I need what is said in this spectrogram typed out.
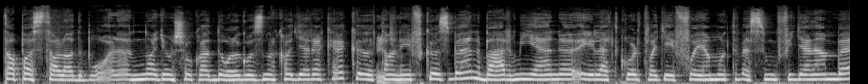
tapasztalatból nagyon sokat dolgoznak a gyerekek Így tanév közben, bármilyen életkort vagy évfolyamot veszünk figyelembe.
